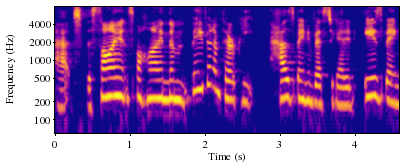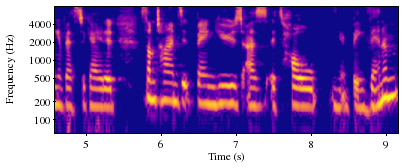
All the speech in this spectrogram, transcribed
at the science behind them bee venom therapy has been investigated, is being investigated. Sometimes it's being used as its whole, you know, bee venom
